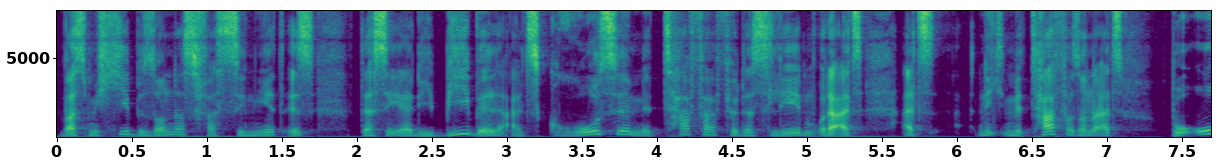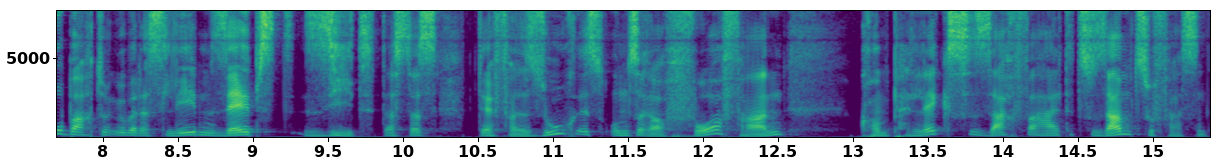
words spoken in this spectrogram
Was mich hier besonders fasziniert ist, dass er ja die Bibel als große Metapher für das Leben oder als, als nicht Metapher, sondern als Beobachtung über das Leben selbst sieht. Dass das der Versuch ist, unserer Vorfahren, komplexe Sachverhalte zusammenzufassen.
